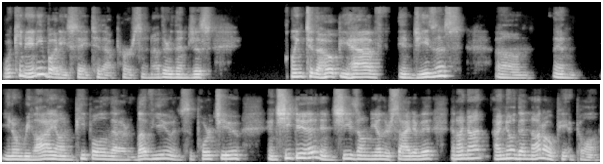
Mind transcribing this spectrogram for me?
what can anybody say to that person other than just cling to the hope you have in Jesus? Um, and you know rely on people that love you and support you. And she did and she's on the other side of it. And i not i know that not all people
